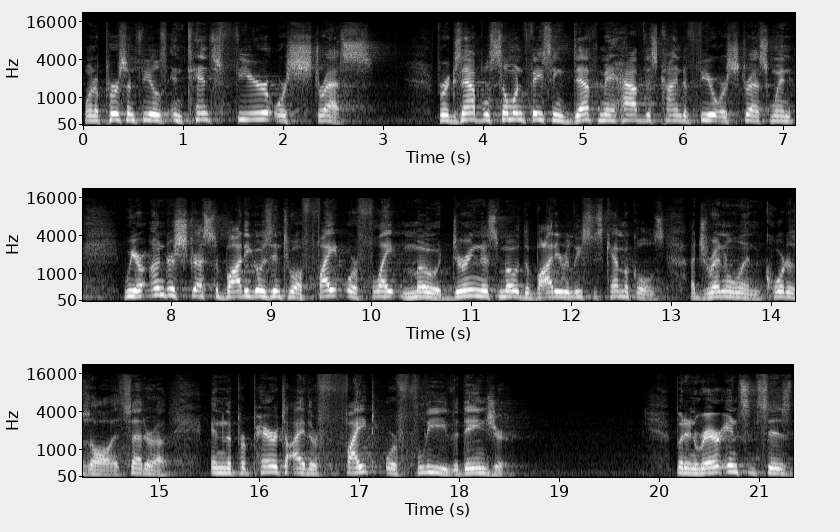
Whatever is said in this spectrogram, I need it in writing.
when a person feels intense fear or stress. For example, someone facing death may have this kind of fear or stress when we are under stress, the body goes into a fight or flight mode. During this mode, the body releases chemicals, adrenaline, cortisol, etc., and the prepare to either fight or flee the danger. But in rare instances,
